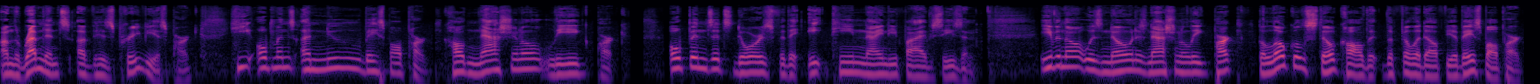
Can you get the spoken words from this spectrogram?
on the remnants of his previous park, he opens a new baseball park called National League Park. Opens its doors for the 1895 season. Even though it was known as National League Park, the locals still called it the Philadelphia Baseball Park,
